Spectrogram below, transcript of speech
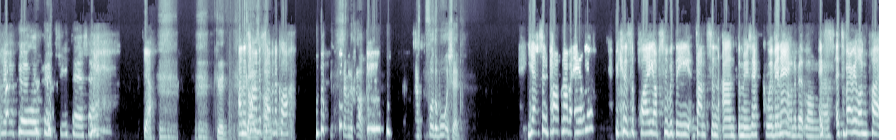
Liverpool, Hope Street Theatre. Yeah. Good. and the Guys, time is 7 um, o'clock. Seven o'clock. That's before the watershed. Yeah, so it's half an hour earlier because the play, obviously, with the dancing and the music within Goes on it, a bit longer. it's it's a very long play.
